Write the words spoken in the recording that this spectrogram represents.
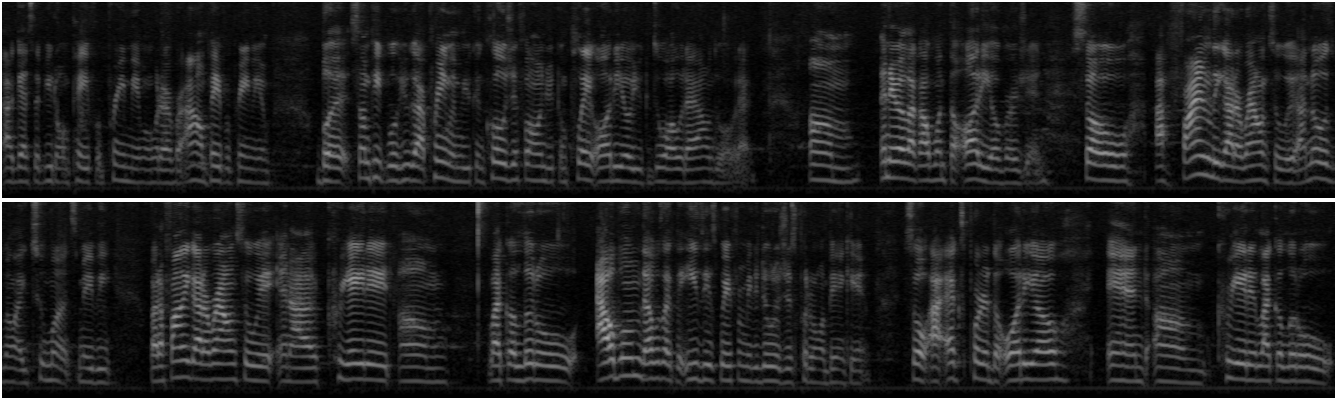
I guess if you don't pay for premium or whatever, I don't pay for premium. But some people, if you got premium, you can close your phone, you can play audio, you can do all of that. I don't do all of that. Um, and they were like, I want the audio version. So I finally got around to it. I know it's been like two months maybe, but I finally got around to it and I created um, like a little album. That was like the easiest way for me to do it, just put it on Bandcamp. So I exported the audio and um, created like a little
